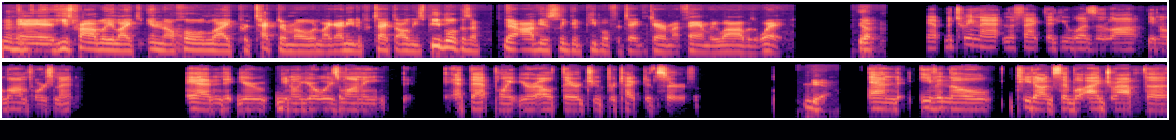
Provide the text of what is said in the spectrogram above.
Mhm. And he's probably like in the whole like protector mode, like I need to protect all these people because they're obviously good people for taking care of my family while I was away. Yep. Yeah, between that and the fact that he was a law, you know, law enforcement, and you're, you know, you're always wanting. At that point, you're out there to protect and serve. Yeah. And even though T Dog said, "Well, I dropped the,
